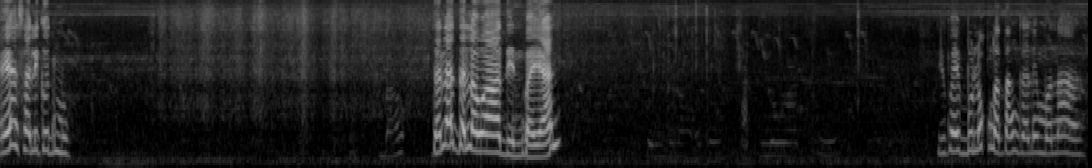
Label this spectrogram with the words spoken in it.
Ayan, sa likod mo. Dala-dalawa din ba yan? Yung may bulok na tanggalin mo na.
